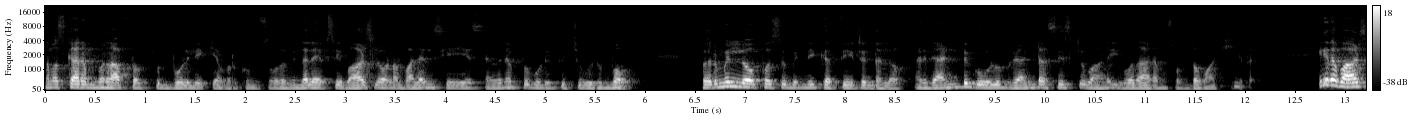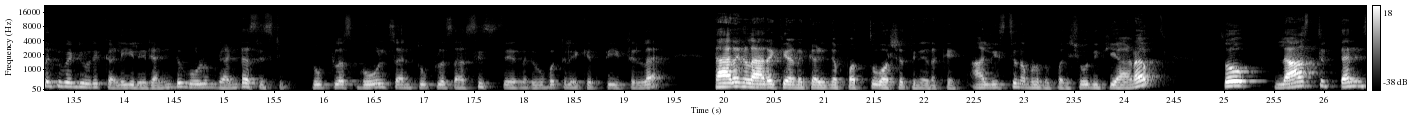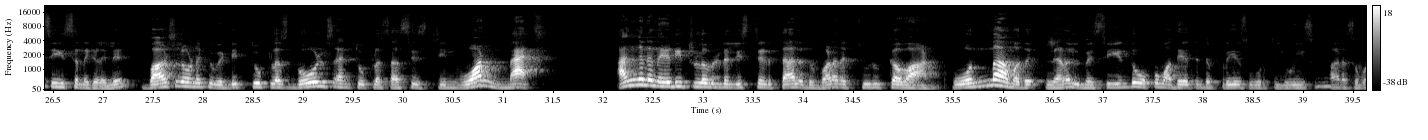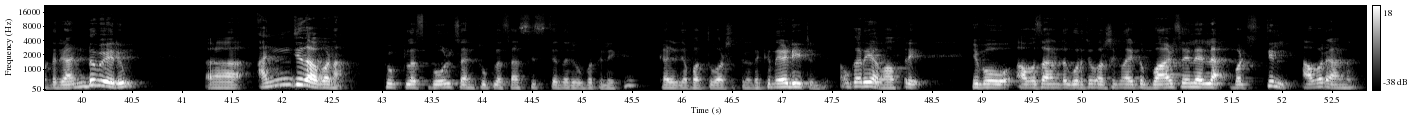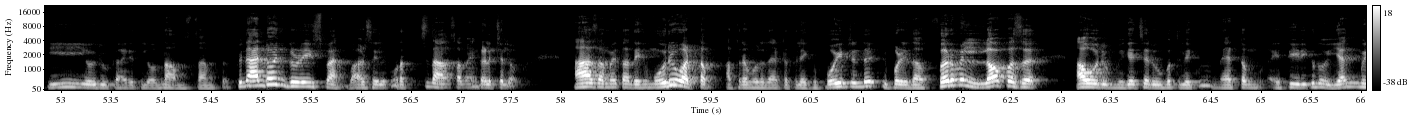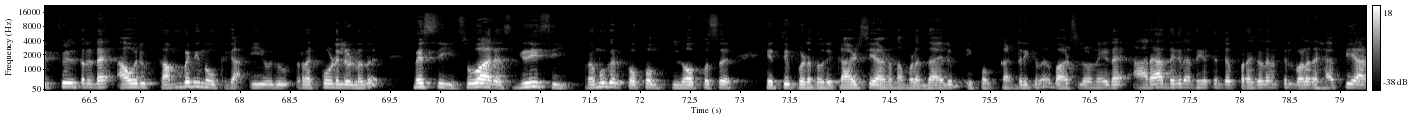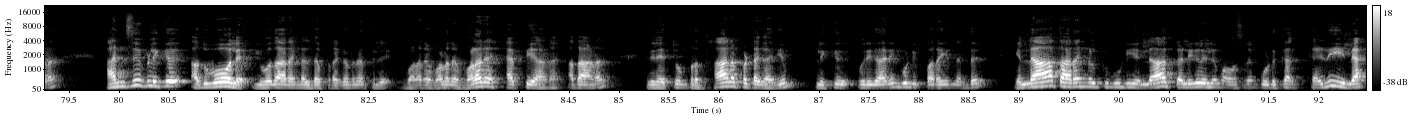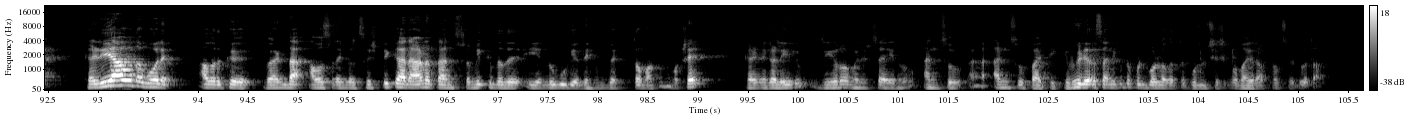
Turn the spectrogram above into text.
നമസ്കാരം Raf talk ഫുട്ബോളിലേക്ക് അവർക്കും സ്വാഗതം. ഇന്നലെ എഫ് സി ബാഴ്സലോണ വലൻസിയയെ സെവനപ്പ് കുടിപ്പിച്ചു വിടുമ്പോൾ ഫെർമിൻ ലോപ്പസ് മിന്നിക്കെത്തിയിട്ടുണ്ടല്ലോ രണ്ട് ഗോളും രണ്ട് അസിസ്റ്റുമാണ് യുവതാരം സ്വന്തമാക്കിയത്. ഇങ്ങനെ ബാഴ്സയ്ക്ക് വേണ്ടി ഒരു കളിയിൽ രണ്ട് ഗോളും രണ്ട് അസിസ്റ്റും two plus goals and two plus assist എന്ന രൂപത്തിലേക്ക് എത്തിയിട്ടുള്ള താരങ്ങൾ ആരൊക്കെയാണ് കഴിഞ്ഞ പത്ത് വർഷത്തിനിടയ്ക്ക്? ആ ലിസ്റ്റ് നമ്മളൊന്ന് പരിശോധിക്കുകയാണ്. സോ ലാസ്റ്റ് ടെൻ സീസണുകളിൽ ബാഴ്സലോണയ്ക്ക് വേണ്ടി two plus goals and two plus assist in one match അങ്ങനെ നേടിയിട്ടുള്ളവരുടെ ലിസ്റ്റ് എടുത്താൽ അത് വളരെ ചുരുക്കമാണ്. ഒന്നാമത് ലണൽ മെസ്സിയുണ്ട് ഒപ്പം അദ്ദേഹത്തിന്റെ പ്രിയ സുഹൃത്ത് ലൂയിസ് മാരസുമുണ്ട് രണ്ടുപേരും അഞ്ച് തവണ two plus goals and two plus assist എന്ന രൂപത്തിലേക്ക് കഴിഞ്ഞ പത്ത് വർഷത്തിനിടയ്ക്ക് നേടിയിട്ടുണ്ട്. നമുക്കറിയാം അവർ ഇപ്പോൾ അവസാനത്തെ കുറച്ച് വർഷങ്ങളായിട്ട് ബാഴ്സയിലല്ല ബട്ട് സ്റ്റിൽ അവരാണ് ഈ ഒരു കാര്യത്തിൽ ഒന്നാം സ്ഥാനത്ത്. പിന്നെ ആന്റോൺ ഗ്രീസ്മാൻ ബാഴ്സയിൽ കുറച്ച് സമയം കളിച്ചല്ലോ. ആ സമയത്ത് അദ്ദേഹം ഒരു വട്ടം അത്തരം ഒരു നേട്ടത്തിലേക്ക് പോയിട്ടുണ്ട്. ഇപ്പോഴിതാ ഫെർമിൽ ലോപ്പസ് ആ ഒരു മികച്ച രൂപത്തിലേക്കുള്ള നേട്ടം എത്തിയിരിക്കുന്നു. യങ് മിഡ്ഫീൽഡറുടെ ആ ഒരു കമ്പനി നോക്കുക ഈ ഒരു റെക്കോർഡിലുള്ളത് മെസ്സി സുവാരസ് ഗ്രീസി പ്രമുഖർക്കൊപ്പം ലോപ്പസ് എത്തിപ്പെടുന്ന ഒരു കാഴ്ചയാണ് നമ്മൾ എന്തായാലും ഇപ്പോൾ കണ്ടിരിക്കുന്നത്. ബാഴ്സലോണയുടെ ആരാധകർ അദ്ദേഹത്തിന്റെ പ്രകടനത്തിൽ വളരെ ഹാപ്പിയാണ്. അൻസി ഫ്ലിക്ക് അതുപോലെ യുവതാരങ്ങളുടെ പ്രകടനത്തിൽ വളരെ വളരെ വളരെ ഹാപ്പിയാണ്. അതാണ് ഇതിൽ ഏറ്റവും പ്രധാനപ്പെട്ട കാര്യം. ഫ്ലിക്ക് ഒരു കാര്യം കൂടി പറയുന്നുണ്ട്. എല്ലാ താരങ്ങൾക്കും കൂടി എല്ലാ കളികളിലും അവസരം കൊടുക്കാൻ കഴിയില്ല. കഴിയാവുന്ന പോലെ അവർക്ക് വേണ്ട അവസരങ്ങൾ സൃഷ്ടിക്കാനാണ് താൻ ശ്രമിക്കുന്നത് എന്നുകൂടി അദ്ദേഹം വ്യക്തമാക്കുന്നു. പക്ഷേ കഴിഞ്ഞ കളിയിലും സീറോ മിനിറ്റ്സ് ആയിരുന്നു അൻസു അൻസു ഫാറ്റിക്ക്. വീഡിയോ അവസാനിക്കുന്നത് ഫുട്ബോൾ ലോകത്ത് കൂടുതൽ വിശേഷങ്ങളുമായി റാഫ്റ്റോക്സ് എഴുതാം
